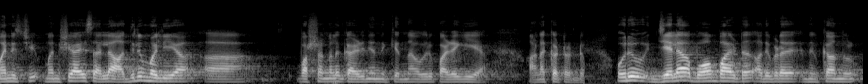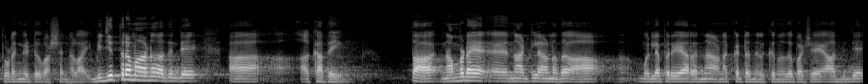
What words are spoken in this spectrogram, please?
മനുഷ്യ മനുഷ്യായുസല്ല അതിലും വലിയ വർഷങ്ങൾ കഴിഞ്ഞ് നിൽക്കുന്ന ഒരു പഴകിയ അണക്കെട്ടുണ്ട്. ഒരു ജല ബോംബായിട്ട് അതിവിടെ നിൽക്കാൻ തുടങ്ങിയിട്ട് വർഷങ്ങളായി. വിചിത്രമാണ് അതിന്റെ കഥയും. നമ്മുടെ നാട്ടിലാണത് ആ മുല്ലപ്പെരിയാർ എന്ന അണക്കെട്ട് നിൽക്കുന്നത്. പക്ഷേ അതിന്റെ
